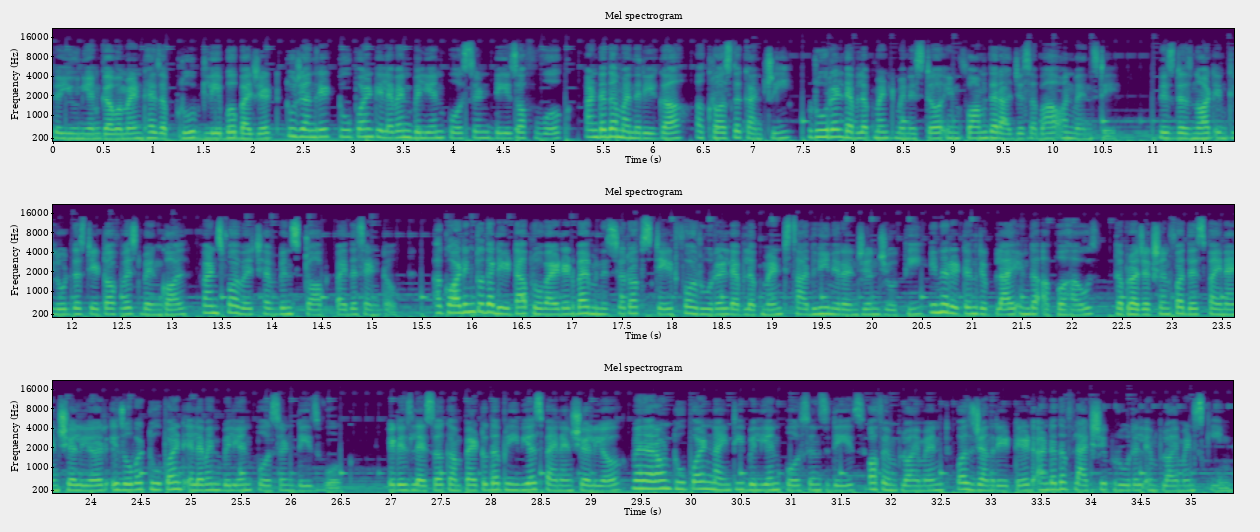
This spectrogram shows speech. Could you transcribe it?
the union government has approved labor budget to generate 2.11 billion person days of work under the MNREGA across the country, Rural Development Minister informed the Rajya Sabha on Wednesday. This does not include the state of West Bengal, funds for which have been stopped by the centre. According to the data provided by Minister of State for Rural Development Sadhvi Niranjan Jyoti in a written reply in the upper house, the projection for this financial year is over 2.11 billion person days work. It is lesser compared to the previous financial year when around 2.90 billion persons days of employment was generated under the flagship rural employment scheme.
